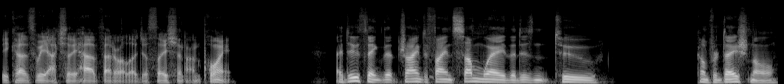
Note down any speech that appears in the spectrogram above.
because we actually have federal legislation on point. I do think that trying to find some way that isn't too confrontational,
